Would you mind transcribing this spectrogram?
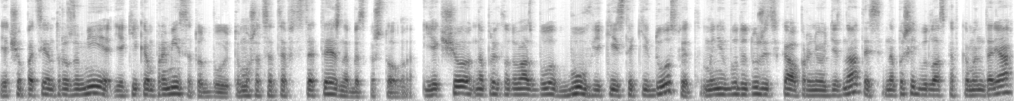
якщо пацієнт розуміє, які компроміси тут будуть, тому що це, це, це теж не безкоштовно. Якщо, наприклад, у вас було був якийсь такий досвід, мені буде дуже цікаво про нього дізнатись. Напишіть, будь ласка, в коментарях,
